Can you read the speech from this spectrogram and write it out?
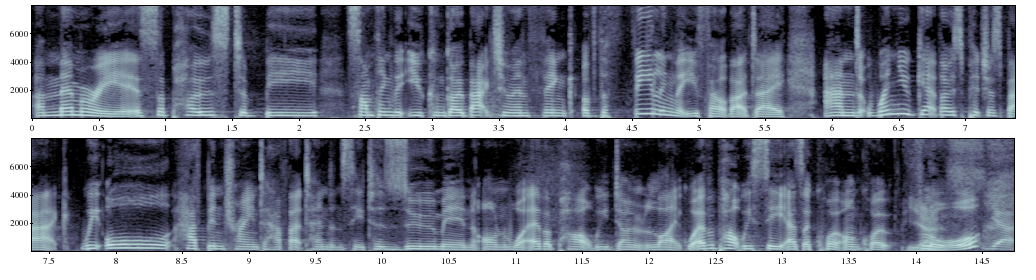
a memory it is supposed to be something that you can go back to and think of the feeling that you felt that day and when you get those pictures back we all have been trained to have that tendency to zoom in on whatever part we don't like, whatever part we see as a quote unquote Yes. flaw. Yeah.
